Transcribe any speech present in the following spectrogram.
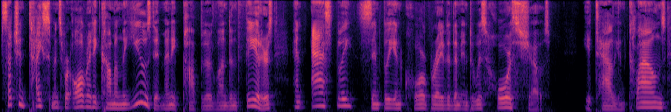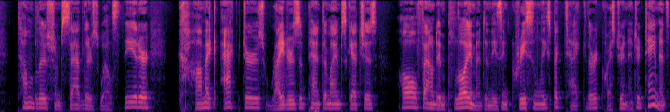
Such enticements were already commonly used at many popular London theaters, and Astley simply incorporated them into his horse shows. Italian clowns, tumblers from Sadler's Wells Theater, comic actors, writers of pantomime sketches, all found employment in these increasingly spectacular equestrian entertainments.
